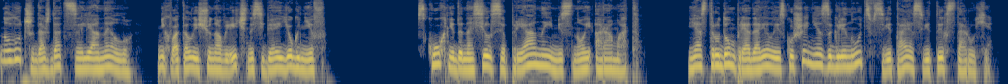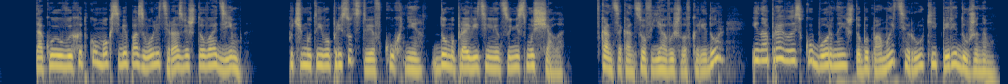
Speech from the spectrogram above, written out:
но лучше дождаться Лионеллу. Не хватало еще навлечь на себя ее гнев. С кухни доносился пряный мясной аромат. Я с трудом преодолела искушение заглянуть в святая святых старухи. Такую выходку мог себе позволить разве что Вадим. Почему-то его присутствие в кухне дома правительницу не смущало. В конце концов, я вышла в коридор и направилась к уборной, чтобы помыть руки перед ужином.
